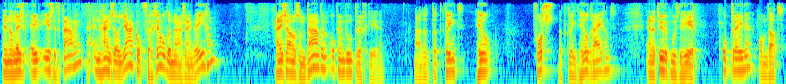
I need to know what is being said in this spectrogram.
En dan lees ik even eerst de vertaling. En hij zal Jacob vergelden naar zijn wegen. Hij zal zijn daden op hem doen terugkeren. Nou, dat, dat klinkt heel fors, dat klinkt heel dreigend. En natuurlijk moest de Heer optreden, omdat,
